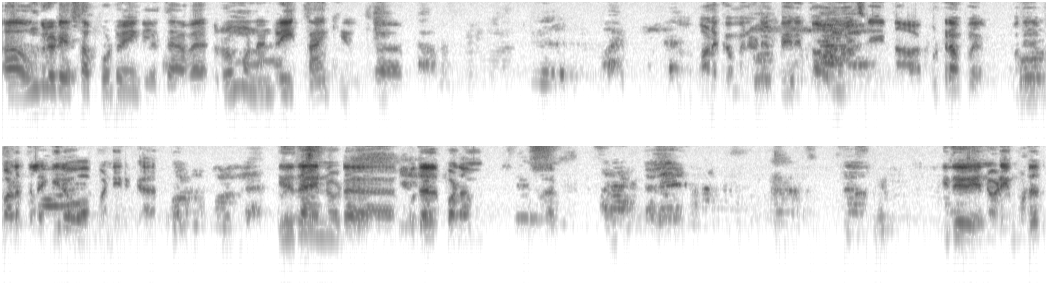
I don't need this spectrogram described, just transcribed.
uh, உங்களுடைய சப்போர்ட்டும் எங்களுக்கு தேவை. ரொம்ப நன்றி. தேங்க்யூ வணக்கம். என்னோட பேரு தவன் விஜய். நான் குற்றம் புதிய படத்துல ஹீரோவா பண்ணியிருக்கேன். இதுதான் என்னோட முதல் படம். இது என்னுடைய முதல்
